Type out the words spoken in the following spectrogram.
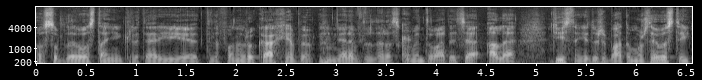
особливо останній критерій е, телефон в руках. Я би я не буду зараз коментувати це, але дійсно є дуже багато можливостей.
